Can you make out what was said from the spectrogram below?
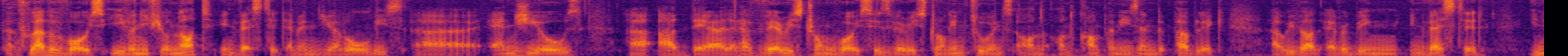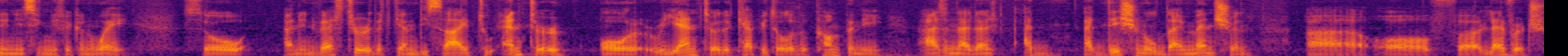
to have a voice even if you're not invested. I mean, you have all these uh, NGOs uh, out there that have very strong voices, very strong influence on on companies and the public, uh, without ever being invested in any significant way. So an investor that can decide to enter or re-enter the capital of a company as an additional dimension Uh, of uh, leverage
